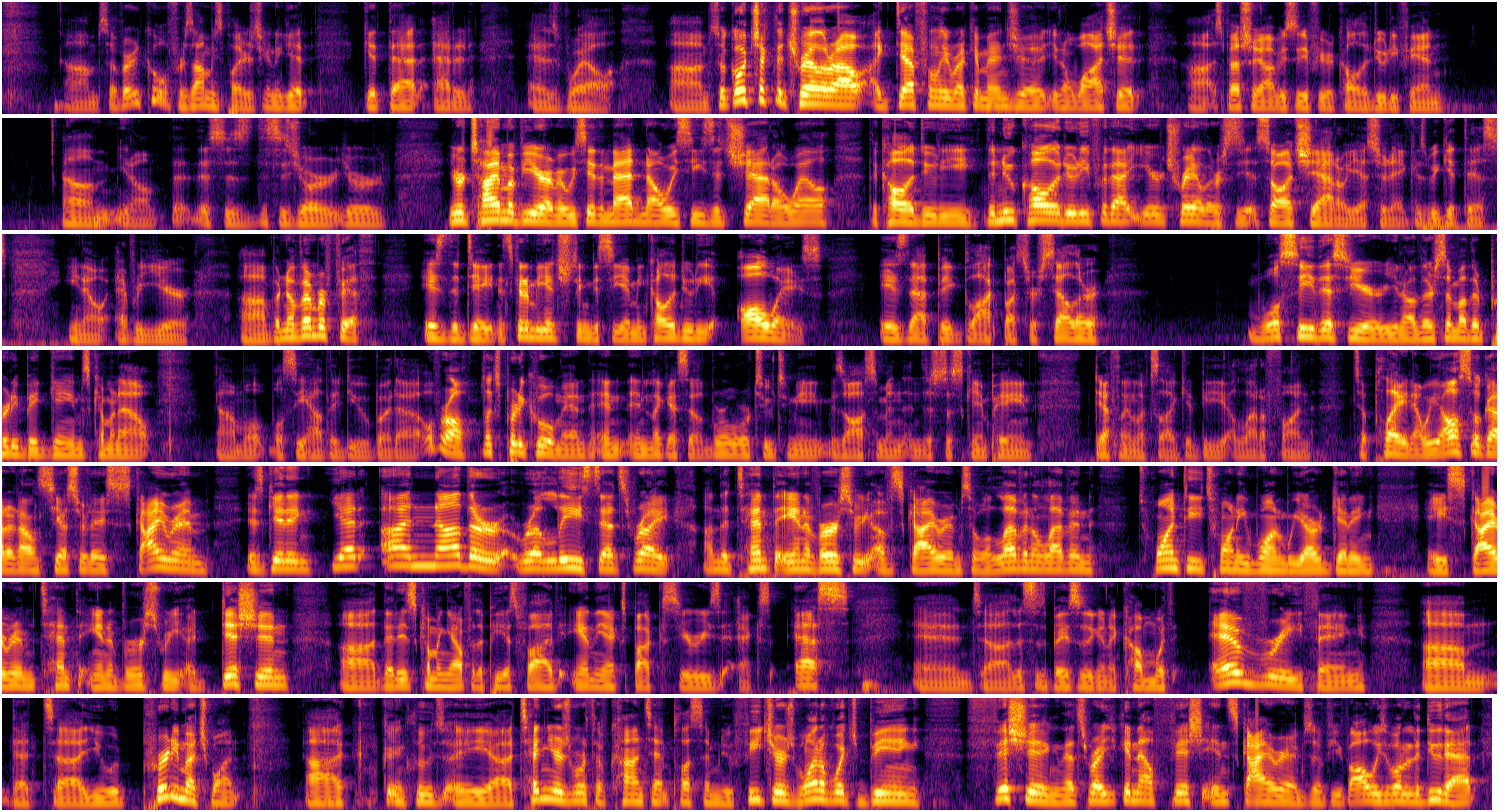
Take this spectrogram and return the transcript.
Um, so very cool for zombies players. You're going to get get that added as well. Um, so go check the trailer out. I definitely recommend you you know watch it, uh, especially obviously if you're a Call of Duty fan. Um, you know this is this is your your your time of year. I mean, we say the Madden always sees its shadow. Well, the Call of Duty, the new Call of Duty for that year trailer saw its shadow yesterday because we get this, you know, every year. Uh, but November 5th is the date. And it's going to be interesting to see. I mean, Call of Duty always is that big blockbuster seller. We'll see this year. You know, there's some other pretty big games coming out. Um, we'll, we'll see how they do. But uh, overall, looks pretty cool, man. And, and like I said, World War II to me is awesome. And, and just this campaign definitely looks like it'd be a lot of fun to play. Now, we also got announced yesterday Skyrim is getting yet another release. That's right, on the 10th anniversary of Skyrim. So 11 11 2021, we are getting a Skyrim 10th anniversary edition uh, that is coming out for the PS5 and the Xbox Series XS. And uh, this is basically going to come with everything um, that uh, you would pretty much want uh, includes a uh, 10 years worth of content plus some new features, one of which being fishing. That's right, you can now fish in Skyrim. So if you've always wanted to do that,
